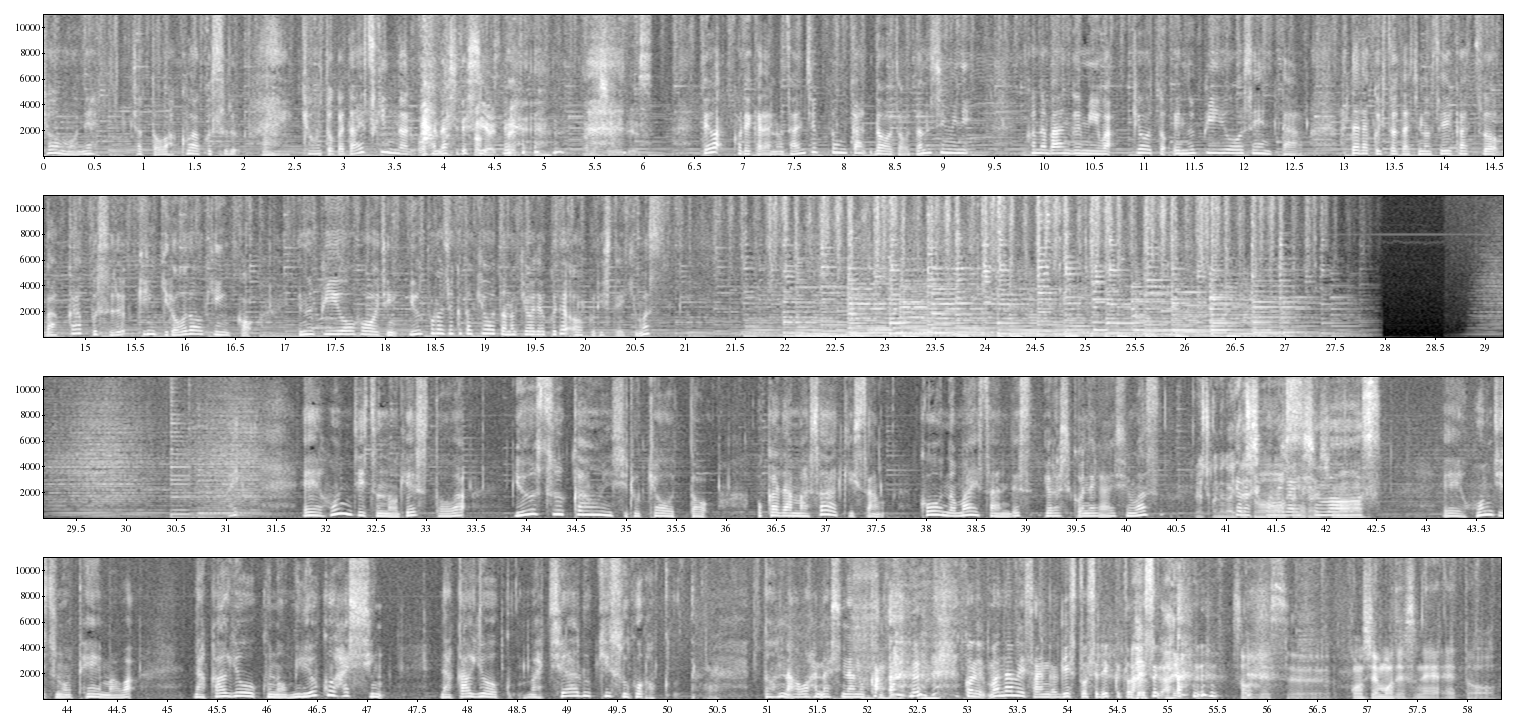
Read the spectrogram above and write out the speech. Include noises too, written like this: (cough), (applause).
今日もねちょっとワクワクするうん、京都が大好きになるお話ですよねねうん楽しみです。(laughs) ではこれからの30分間どうぞお楽しみにこの番組は京都 NPO センター働く人たちの生活をバックアップする近畿労働金庫 NPO 法人 U プロジェクト京都の協力でお送りしていきます日のゲストはユースカウンシル京都岡田正明さん河野舞さんです。よろしくお願いします、よろしくお願いします。願いします。えー本日のテーマは中京区の魅力発信。中京区街歩きすごろく。どんなお話なのか。(laughs) これ真鍋さんがゲストセレクトですが、はい、そうです。今週もですね、えっと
